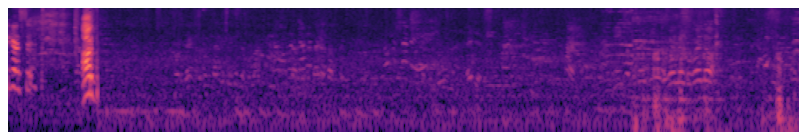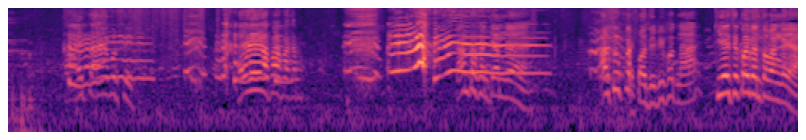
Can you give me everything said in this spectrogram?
ঠিক আছে। আর আর চুপ করে বিপদ না। কি হয়েছে কইবেন তো বাঙ্গাইয়া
